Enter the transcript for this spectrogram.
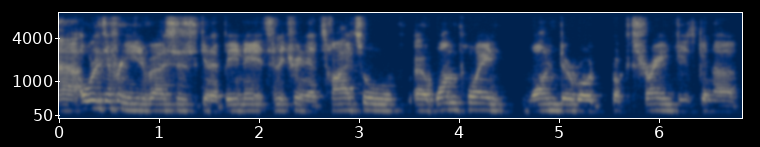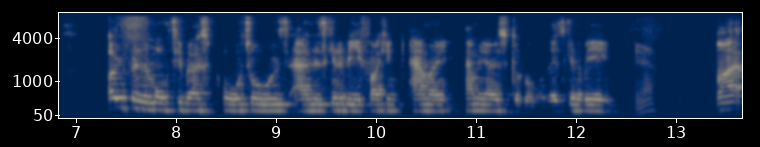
uh, all the different universes are going to be in it. It's literally in a title. At one point, Wanda or Doctor Strange is going to open the multiverse portals and there's going to be fucking cameo, cameos galore. There's going to be. Yeah. I,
